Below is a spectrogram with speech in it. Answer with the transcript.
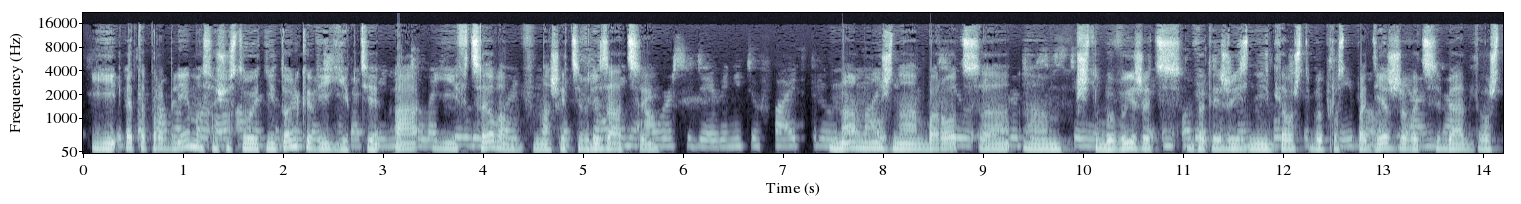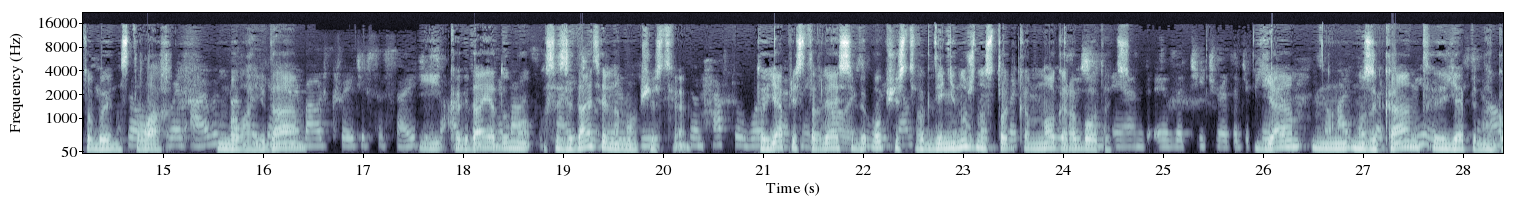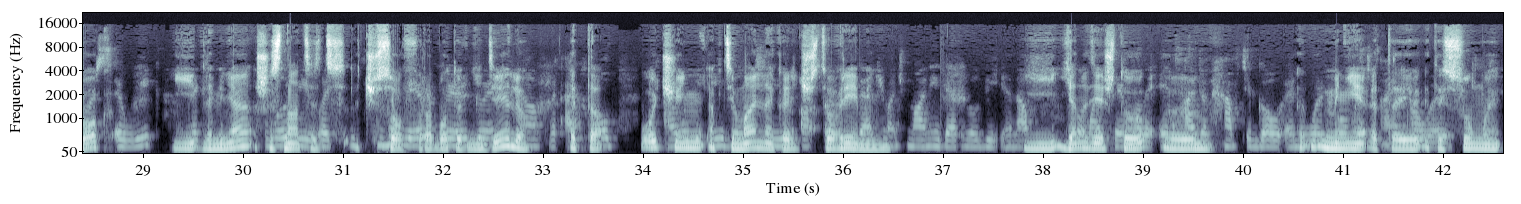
И эта проблема существует не только в Египте, а и в целом в нашей цивилизации. Нам нужно бороться, эм, чтобы выжить в этой жизни, для того, чтобы просто поддерживать себя, uh, для того, чтобы на столах была еда. И когда я думаю о созидательном обществе, то я представляю себе общество, где не me нужно столько много работать. Я музыкант, я 16 hours педагог, и для меня will be 16 like часов работы в неделю это очень оптимальное uh, количество времени. И я надеюсь, что э, мне этой, этой суммы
